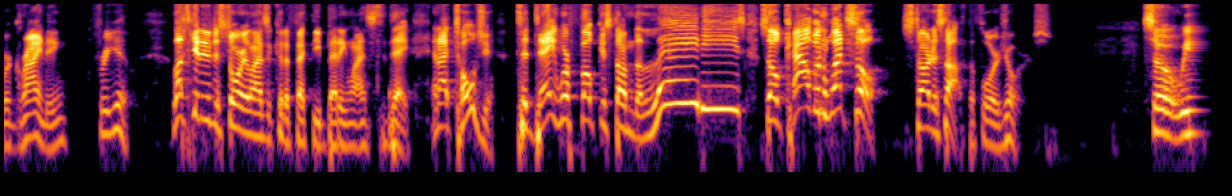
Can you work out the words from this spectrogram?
We're grinding for you. Let's get into storylines that could affect the betting lines today. And I told you, today we're focused on the ladies. So Calvin Wetzel Start us off. The floor is yours. So we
